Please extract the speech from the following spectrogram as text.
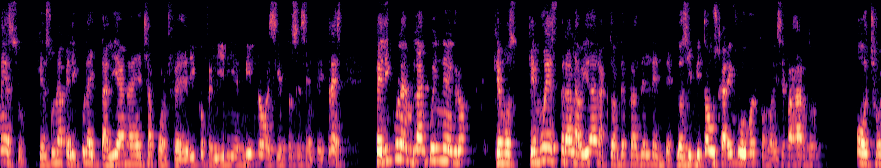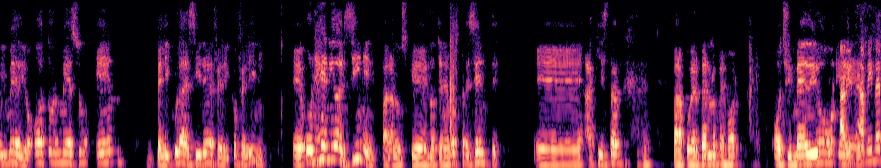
Meso, que es una película italiana hecha por Federico Fellini en 1963. Película en blanco y negro que, que muestra la vida del actor detrás del lente. Los invito a buscar en Google, como dice Fajardo, ocho y medio, Otto Meso en película de cine de Federico Fellini. Eh, un genio del cine, para los que lo tenemos presente. Eh, aquí están, para poder verlo mejor ocho y medio. A, mí, a, mí, me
